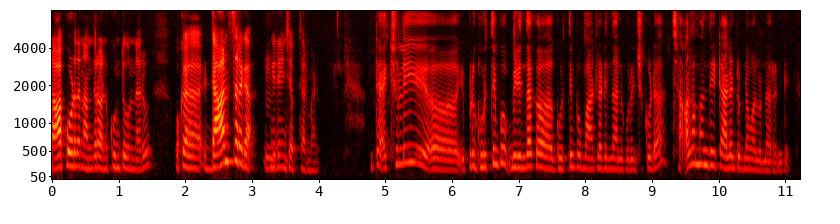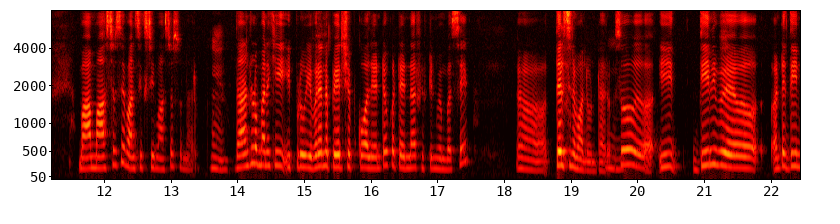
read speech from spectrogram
రాకూడదని అందరూ అనుకుంటూ ఉన్నారు ఒక డాన్సర్గా. మీరేం చెప్తారు మేడం అంటే యాక్చువల్లీ ఇప్పుడు గుర్తింపు మీరు ఇందాక గుర్తింపు మాట్లాడిన దాని గురించి కూడా చాలా మంది టాలెంట్ ఉన్న వాళ్ళు ఉన్నారండి మా మాస్టర్సే వన్ సిక్స్టీ మాస్టర్స్ ఉన్నారు ఉమ్. దాంట్లో మనకి ఇప్పుడు ఎవరైనా పేరు చెప్పుకోవాలి అంటే ఒక టెన్ ఆర్ ఫిఫ్టీన్ మెంబర్సే తెలిసిన వాళ్ళు ఉంటారు Hmm. సో ఈ దీని అంటే దీని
